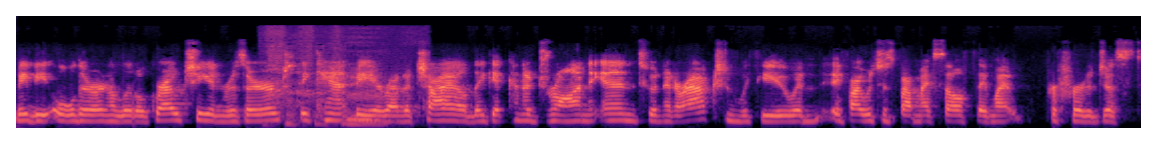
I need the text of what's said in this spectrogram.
maybe older and a little grouchy and reserved. They can't be hmm. around a child. They get kind of drawn into an interaction with you. And if I was just by myself, they might prefer to just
